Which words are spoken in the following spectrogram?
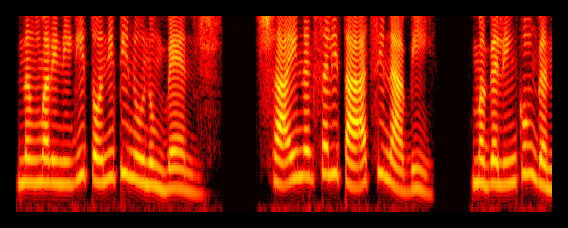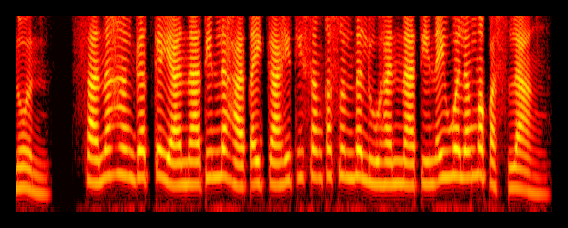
nang marinig ito ni Pinunong Benj. Siya ay nagsalita at sinabi, Magaling kong ganon. Sana hanggat kaya natin lahat ay kahit isang kasundaluhan natin ay walang mapaslang.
